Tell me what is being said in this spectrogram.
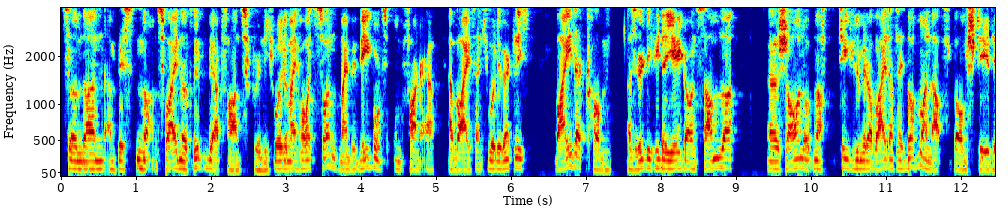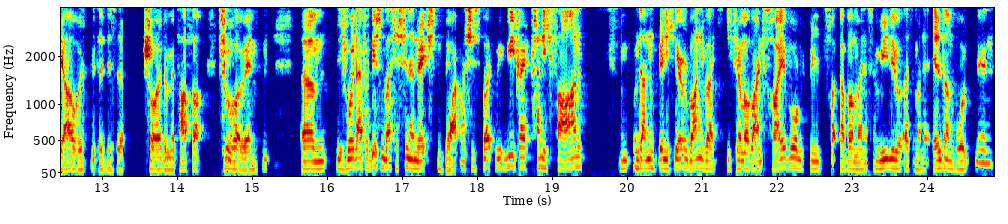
sondern am besten noch einen zweiten oder dritten Berg fahren zu können. Ich wollte meinen Horizont, meinen Bewegungsumfang er erweitern. Ich wollte wirklich weiterkommen. Also wirklich wieder Jäger und Sammler äh, schauen, ob nach zehn Kilometer weiter vielleicht nochmal ein Apfelbaum steht, ja, um wieder diese scheute Metapher zu verwenden. Ähm, ich wollte einfach wissen, was ist in der nächsten Berg? Was ist, wie, wie weit kann ich fahren? Und, und dann bin ich irgendwann, über die Firma war in Freiburg, bin, aber meine Familie, also meine Eltern wohnten in,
